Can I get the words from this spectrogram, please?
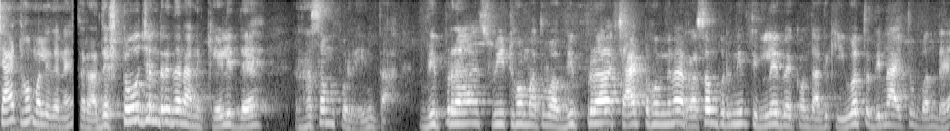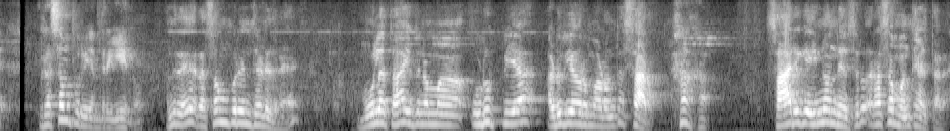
ಚಾಟ್ ಹೋಮ್ ಅಲ್ಲಿದ್ದೇನೆ ಸರ್ ಅದೆಷ್ಟೋ ಜನರಿಂದ ನಾನು ಕೇಳಿದ್ದೆ ರಸಂಪುರಿ ಅಂತ. ವಿಪ್ರ ಸ್ವೀಟ್ ಹೋಮ್ ಅಥವಾ ವಿಪ್ರ ಚಾಟ್ ಹೋಮಿನ ರಸಂಪುರಿ ನೀವು ತಿನ್ನಲೇಬೇಕು ಅಂತ. ಅದಕ್ಕೆ ಇವತ್ತು ದಿನ ಆಯ್ತು ಬಂದೆ. ರಸಂಪುರಿ ಅಂದ್ರೆ ಏನು? ಅಂದರೆ ರಸಂಪುರಿ ಅಂತ ಹೇಳಿದರೆ ಮೂಲತಃ ಇದು ನಮ್ಮ ಉಡುಪಿಯ ಅಡುಗೆಯವರು ಮಾಡುವಂಥ ಸಾರು. ಸಾರಿಗೆ ಇನ್ನೊಂದು ಹೆಸರು ರಸಂ ಅಂತ ಹೇಳ್ತಾರೆ.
